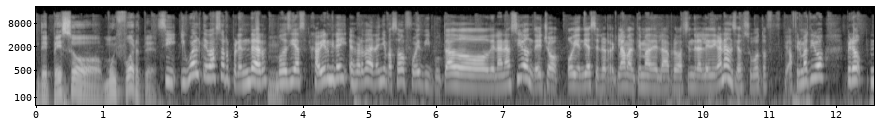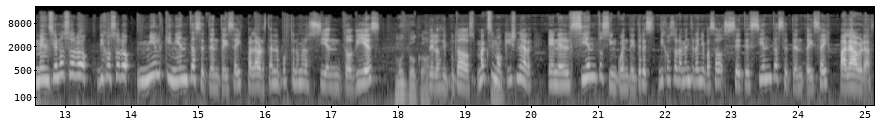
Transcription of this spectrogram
de peso muy fuerte. Sí, igual te va a sorprender. Mm. Vos decías, Javier Milei, es verdad, el año pasado fue diputado de la Nación. De hecho, hoy en día se le reclama el tema de la aprobación de la ley de ganancias, su voto afirmativo. Pero mencionó solo, dijo solo 1576 palabras. Está en el puesto número 110 Muy poco. de los diputados. Máximo Mm. Kirchner en el 153. Dijo solamente el año pasado 776 palabras.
